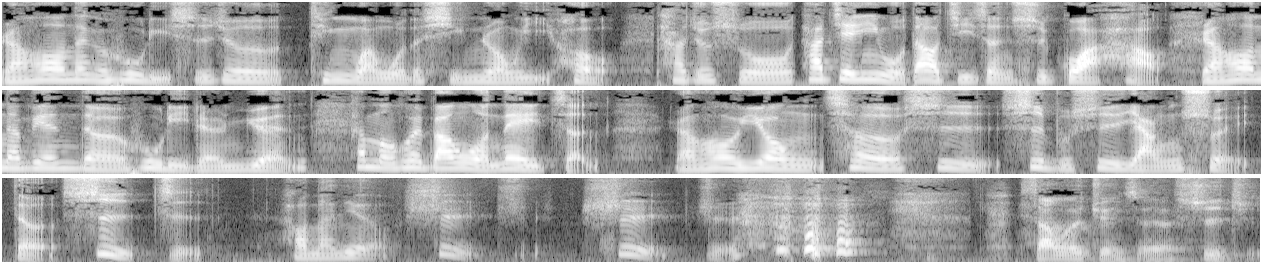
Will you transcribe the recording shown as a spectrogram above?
然后那个护理师就听完我的形容以后，他就说他建议我到急诊室挂号，然后那边的护理人员他们会帮我内诊，然后用测试是不是羊水的试纸，好难念哦，试纸试纸，稍微卷舌的试纸，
